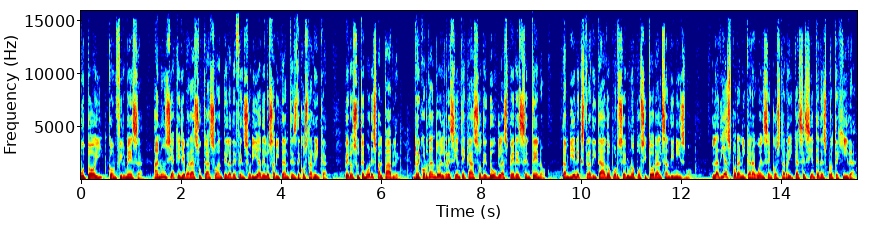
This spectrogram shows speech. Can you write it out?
Putoy, con firmeza, anuncia que llevará su caso ante la Defensoría de los Habitantes de Costa Rica, pero su temor es palpable, recordando el reciente caso de Douglas Pérez Centeno, también extraditado por ser un opositor al sandinismo. La diáspora nicaragüense en Costa Rica se siente desprotegida,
